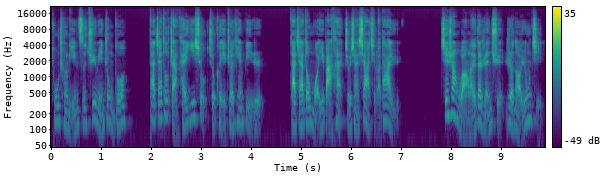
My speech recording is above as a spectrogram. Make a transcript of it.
都城临淄居民众多，大家都展开衣袖，就可以遮天蔽日。”大家都抹一把汗，就像下起了大雨。街上往来的人群热闹拥挤，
